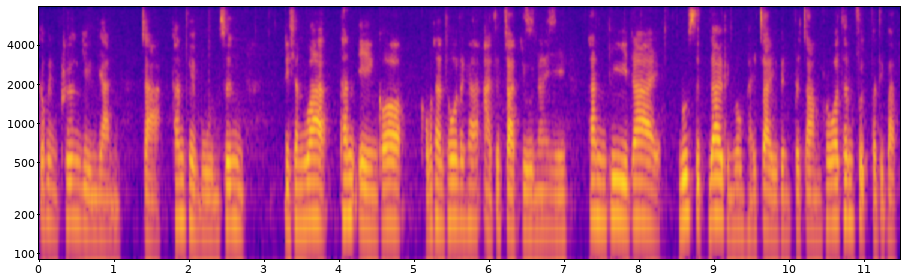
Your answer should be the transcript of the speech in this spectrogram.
ก็เป็นเครื่องยืนยันจากท่านเพบูลซึ่งดิฉันว่าท่านเองก็ขอประทานโทษนะคะ อาจจะจัดอยู่ในท่านที่ได้รู้สึกได้ถึงลมหายใจเป็นประจำ เพราะว่าท่านฝึกปฏิบัติ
